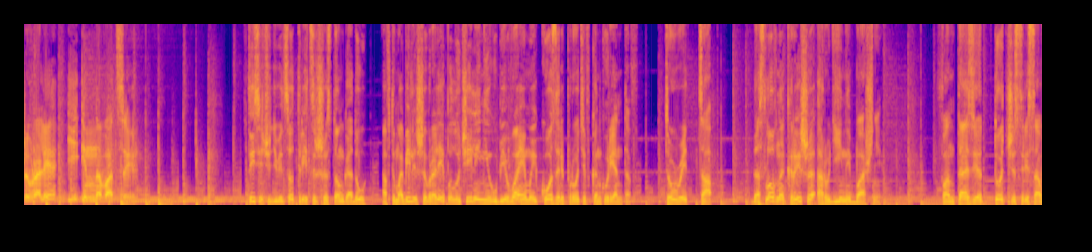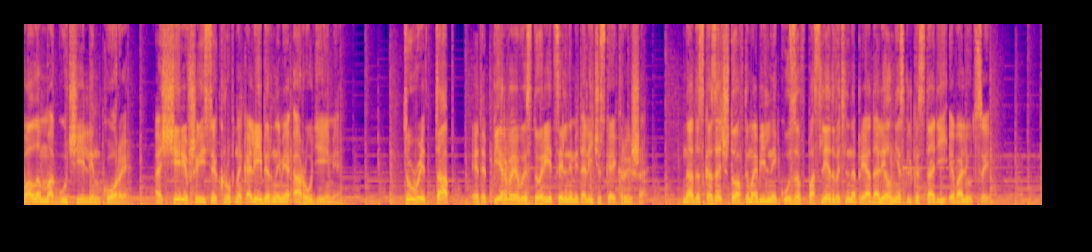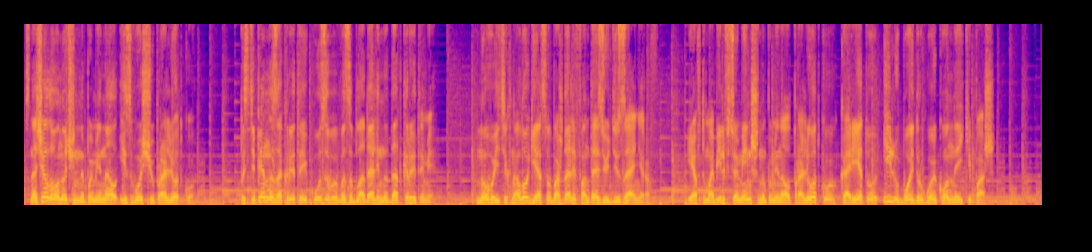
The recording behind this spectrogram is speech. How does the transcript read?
«Шевроле» и инновации. В 1936 году автомобили «Шевроле» получили неубиваемый козырь против конкурентов – Turret Top, дословно крыша орудийной башни. Фантазия тотчас рисовала могучие линкоры, ощерившиеся крупнокалиберными орудиями. Turret Top – это первая в истории цельнометаллическая крыша – надо сказать, что автомобильный кузов последовательно преодолел несколько стадий эволюции. Сначала он очень напоминал извозчую пролетку. Постепенно закрытые кузовы возобладали над открытыми. Новые технологии освобождали фантазию дизайнеров. И автомобиль все меньше напоминал пролетку, карету и любой другой конный экипаж.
